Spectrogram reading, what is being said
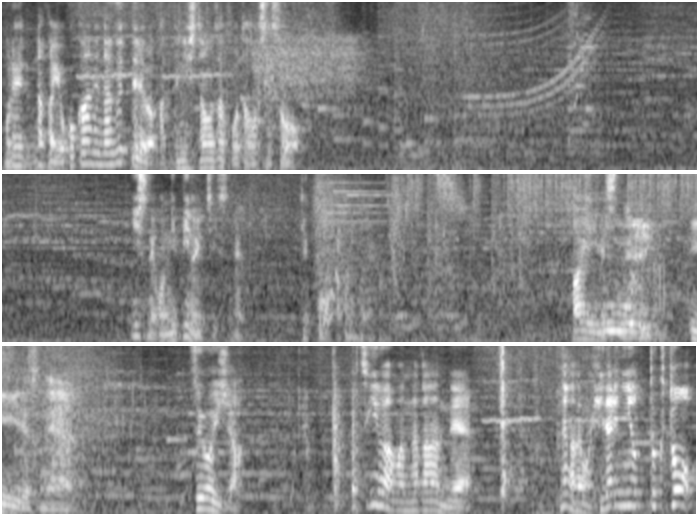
これ、なんか横からで殴ってれば勝手に下のザクを倒せそう。いいっすね、この 2P の位置ですね。結構当たるんじゃないかな。あ、いいですね。いいですね。強いじゃん。次は真ん中なんで、なんかでも左に寄っとくと、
